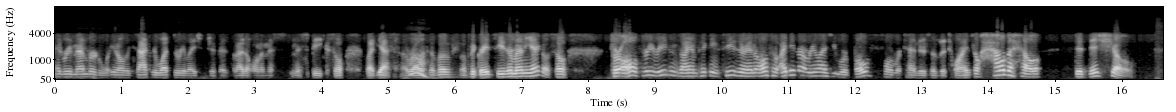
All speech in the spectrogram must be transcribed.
had remembered, you know, exactly what the relationship is, but I don't want to miss misspeak. So, but yes, a relative of, of the great Caesar Maniago. So, for all three reasons, I am picking Caesar. And also, I did not realize you were both former tenders of the Twine. So, how the hell did this show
